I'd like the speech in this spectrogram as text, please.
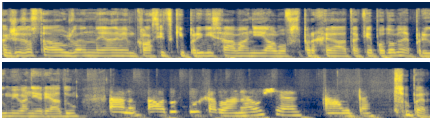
Takže zostáva už len, ja neviem, klasicky pri vysávaní alebo v sprche a také podobné pri umývaní riadu. Áno, alebo slúchadlá na ušie a auta. Super.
